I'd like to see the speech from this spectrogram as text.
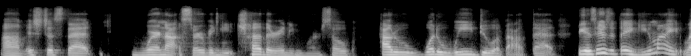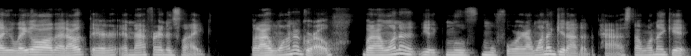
Um, it's just that we're not serving each other anymore. So how do what do we do about that? Because here's the thing, you might like lay all that out there and that friend is like, but I want to grow, but I want to like, move move forward. I want to get out of the past. I want to get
